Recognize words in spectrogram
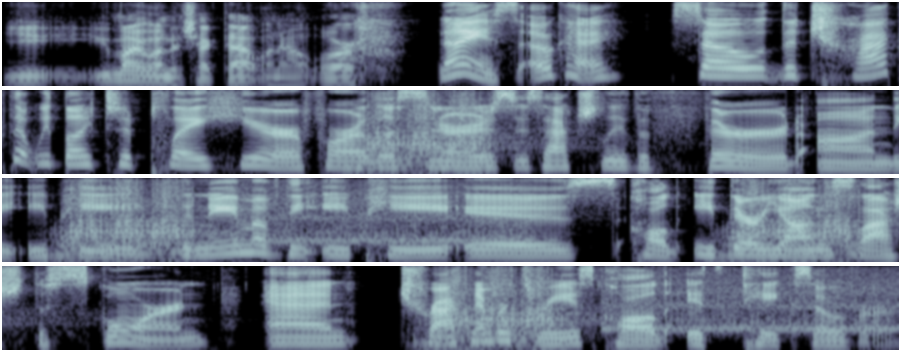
you you might want to check that one out, Laura. Nice. Okay. So the track that we'd like to play here for our listeners is actually the third on the EP. The name of the EP is called Eat Their Young slash The Scorn. And track number three is called It Takes Over.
